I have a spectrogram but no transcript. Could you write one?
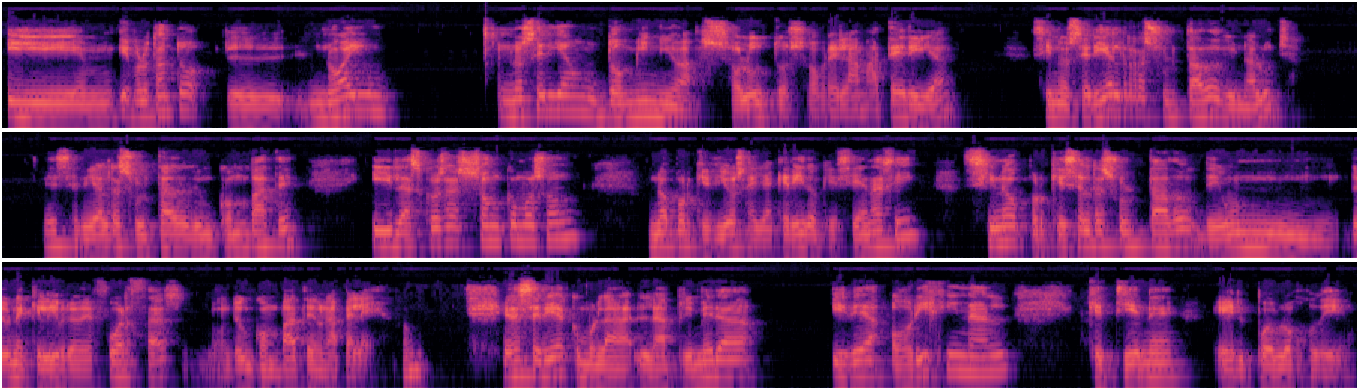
Y, por lo tanto, no, hay un, no sería un dominio absoluto sobre la materia, sino sería el resultado de una lucha. ¿eh? Sería el resultado de un combate y las cosas son como son no porque Dios haya querido que sean así, sino porque es el resultado de un, equilibrio de fuerzas, de un combate, de una pelea. Esa sería como la, primera idea original que tiene el pueblo judío.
